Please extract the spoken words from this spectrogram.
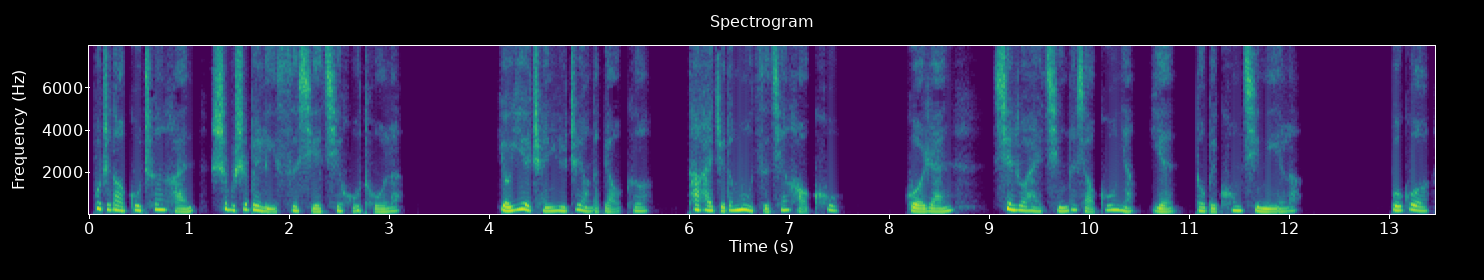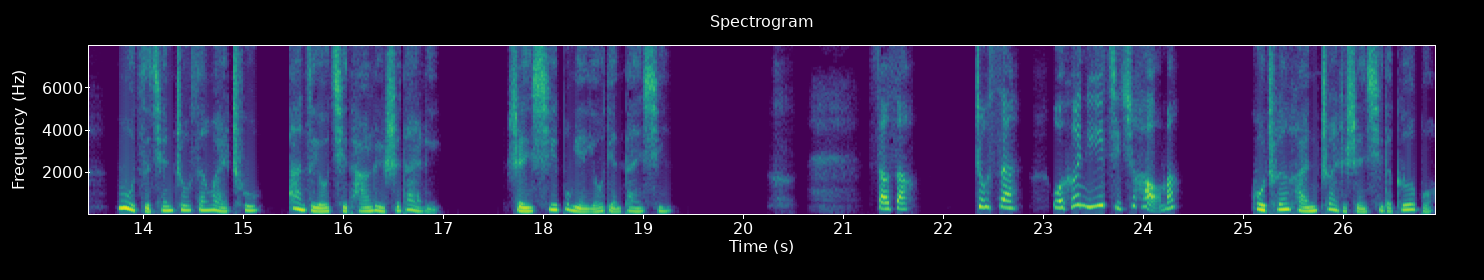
不知道顾春寒是不是被李四邪气糊涂了。有叶晨玉这样的表哥，他还觉得穆子谦好酷。果然，陷入爱情的小姑娘眼都被空气迷了。不过，穆子谦周三外出，案子由其他律师代理，沈西不免有点担心。嫂嫂，周三。我和你一起去好吗？顾春寒拽着沈西的胳膊，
